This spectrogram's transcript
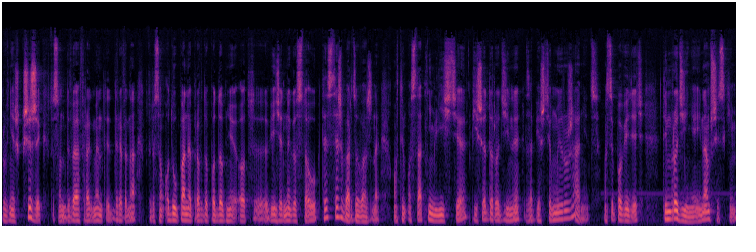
Również krzyżyk, to są dwa fragmenty drewna, które są odłupane prawdopodobnie od e, więziennego stołu. To jest też bardzo ważne. On w tym ostatnim liście pisze do rodziny: Zabierzcie mój różaniec. On chce powiedzieć tym rodzinie i nam wszystkim,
